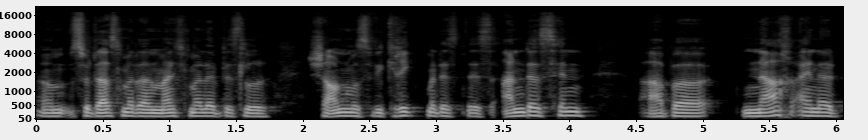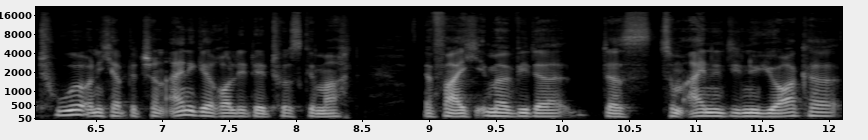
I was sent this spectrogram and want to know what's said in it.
Ähm, sodass man dann manchmal ein bisschen schauen muss, wie kriegt man das, das anders hin. Aber nach einer Tour, und ich habe jetzt schon einige Holiday-Tours gemacht, erfahre ich immer wieder, dass zum einen die New Yorker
